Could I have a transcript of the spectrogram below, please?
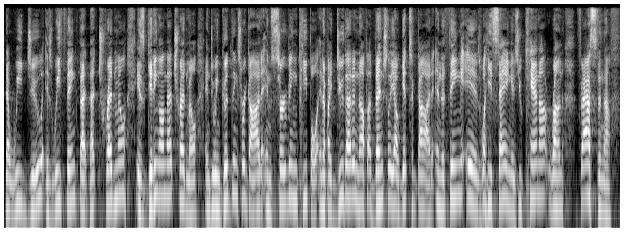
that we do is we think that that treadmill is getting on that treadmill and doing good things for God and serving people. And if I do that enough, eventually I'll get to God. And the thing is, what he's saying is you cannot run fast enough.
